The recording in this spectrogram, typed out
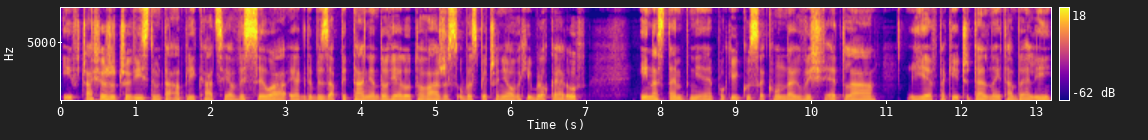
i w czasie rzeczywistym ta aplikacja wysyła jak gdyby zapytania do wielu towarzystw ubezpieczeniowych i brokerów i następnie po kilku sekundach wyświetla je w takiej czytelnej tabeli.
